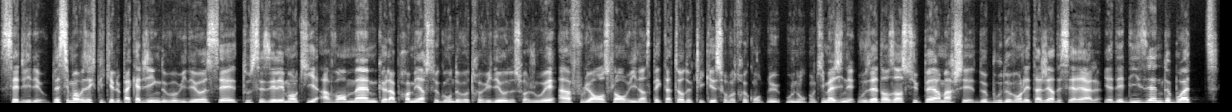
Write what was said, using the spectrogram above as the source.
cette vidéo. Laissez-moi vous expliquer, le packaging de vos vidéos, c'est tous ces éléments qui, avant même que la première seconde de votre vidéo ne soit jouée, influencent l'envie d'un spectateur de cliquer sur votre contenu ou non. Donc imaginez, vous êtes dans un supermarché, debout devant l'étagère des céréales, il y a des dizaines de boîtes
